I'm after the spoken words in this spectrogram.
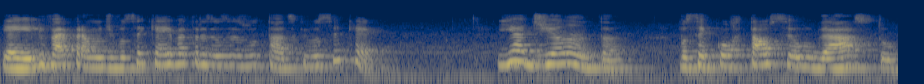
E aí ele vai para onde você quer e vai trazer os resultados que você quer. E adianta você cortar o seu gasto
